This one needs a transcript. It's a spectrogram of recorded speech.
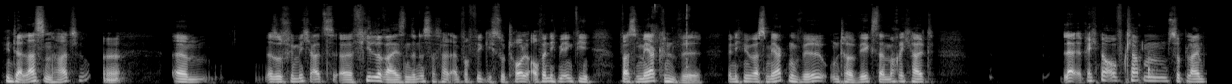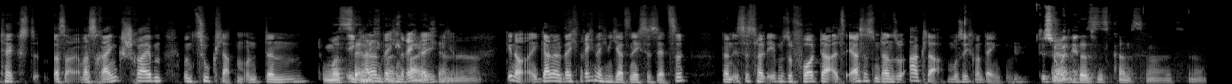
hinterlassen hat. Ja. Ähm, also für mich als äh, Vielreisenden ist das halt einfach wirklich so toll. Auch wenn ich mir irgendwie was merken will. Wenn ich mir was merken will unterwegs, dann mache ich halt Rechner aufklappen, Sublime Text, was, was reinschreiben und zuklappen und dann, Du musst Egal ja an welchen Rechner ich mich- ja. genau, egal an welchen Rechner ich mich als nächstes setze, dann ist es halt eben sofort da als erstes und dann so, ah klar, muss ich dran denken. Das ist Ja, das ist ganz nice. Ja.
